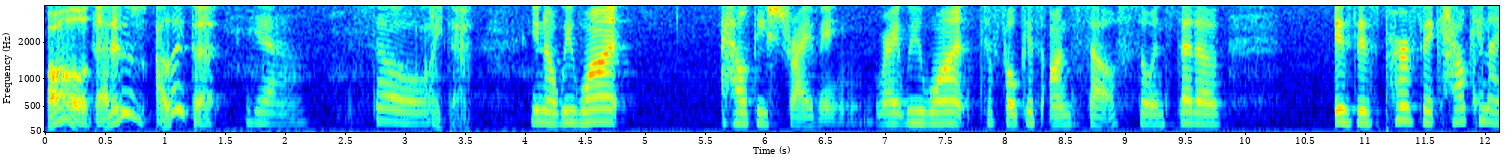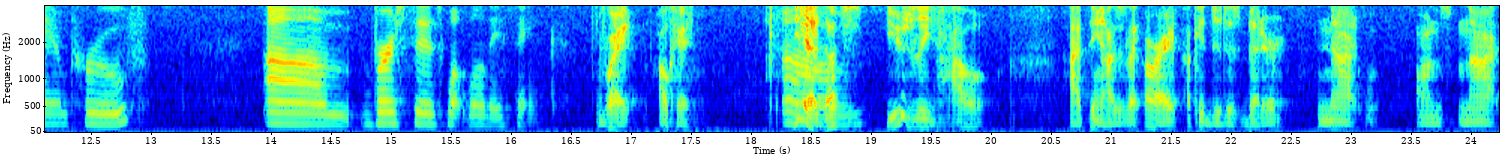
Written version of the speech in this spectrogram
Oh, that is I like that. Yeah. So I like that. you know, we want healthy striving, right? We want to focus on self. So instead of is this perfect? How can I improve? Um versus what will they think? Right. Okay. yeah, Um, that's usually how I think. I was just like, all right, I could do this better. Not on, not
